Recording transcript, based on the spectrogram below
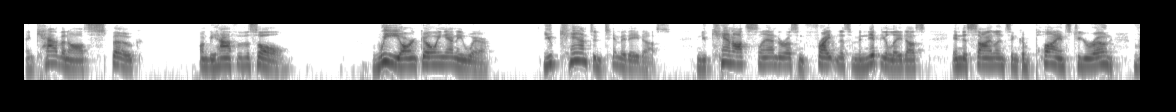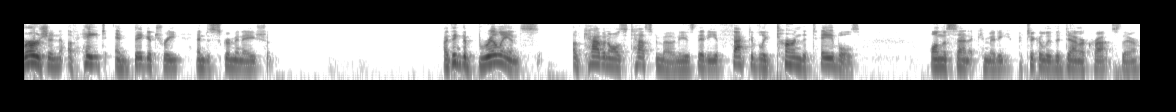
And Kavanaugh spoke on behalf of us all. We aren't going anywhere. You can't intimidate us, and you cannot slander us and frighten us and manipulate us into silence and compliance to your own version of hate and bigotry and discrimination. I think the brilliance of Kavanaugh's testimony is that he effectively turned the tables on the Senate committee, particularly the Democrats there.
